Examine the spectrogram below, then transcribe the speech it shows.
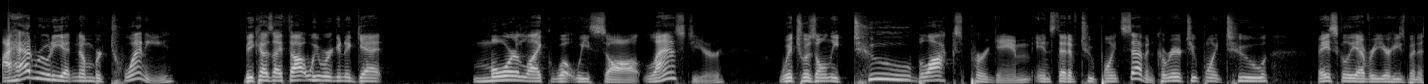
I had Rudy at number 20 because I thought we were going to get more like what we saw last year, which was only two blocks per game instead of 2.7. Career 2.2. Basically, every year he's been a,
